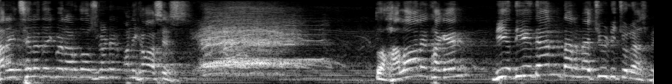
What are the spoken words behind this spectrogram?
আর এই ছেলে দেখবেন আর দশ ঘণ্টার পানি খাওয়া শেষ। তো হালালে থাকেন, বিয়ে দিয়ে দেন, তার ম্যাচুরিটি চলে আসবে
